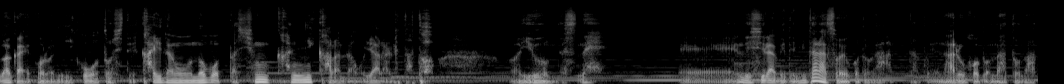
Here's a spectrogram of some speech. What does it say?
若い頃に行こうとして階段を登った瞬間に体をやられたと言うんですね。えー、で、調べてみたらそういうことがあったという、なるほどなとなっ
